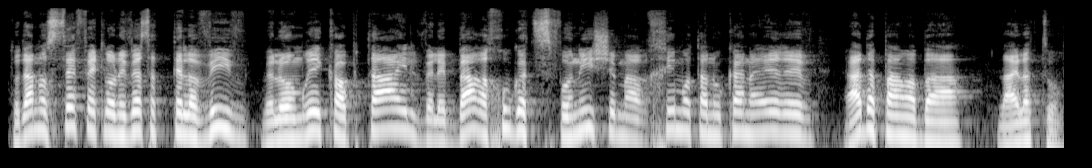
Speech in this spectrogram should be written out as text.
תודה נוספת לאוניברסיטת תל אביב ולעומרי קאופטייל ולבר החוג הצפוני שמארחים אותנו כאן הערב. עד הפעם הבאה לילה טוב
